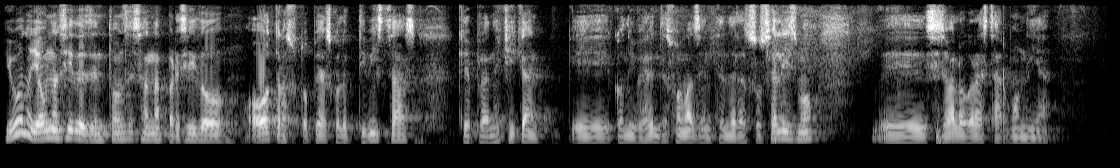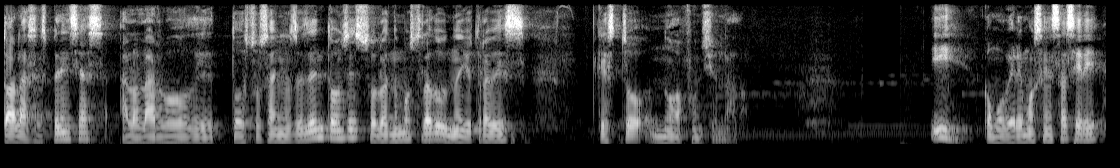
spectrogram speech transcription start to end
Y bueno, y aún así desde entonces han aparecido otras utopías colectivistas que planifican eh, con diferentes formas de entender el socialismo eh, si se va a lograr esta armonía. Todas las experiencias a lo largo de todos estos años desde entonces solo han demostrado una y otra vez que esto no ha funcionado. Y como veremos en esta serie,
